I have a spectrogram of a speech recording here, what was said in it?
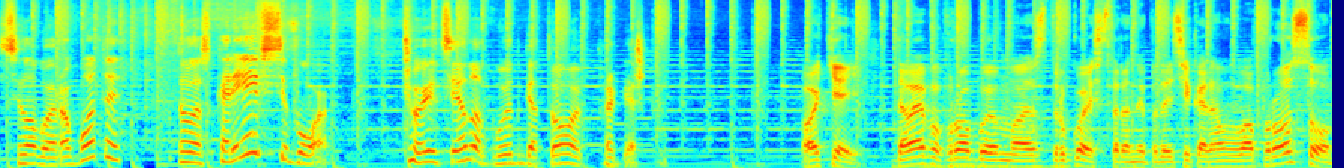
силовой работы, то, скорее всего, твое тело будет готово к пробежкам. Окей, давай попробуем э, с другой стороны подойти к этому вопросу.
